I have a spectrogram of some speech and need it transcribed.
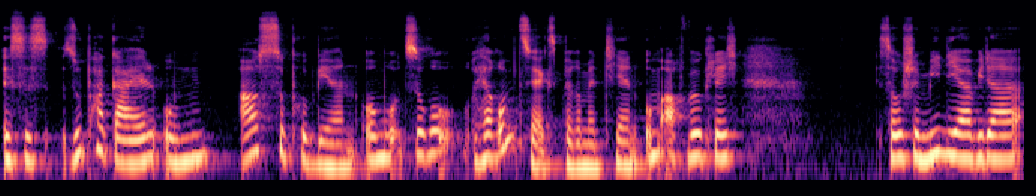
ist es super geil, um auszuprobieren, um zu, herum zu experimentieren, um auch wirklich Social Media wieder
